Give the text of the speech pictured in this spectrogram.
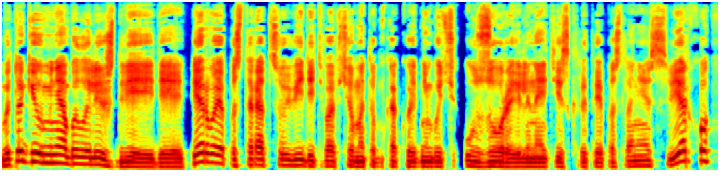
В итоге у меня было лишь две идеи. Первая — постараться увидеть во всем этом какой-нибудь узор или найти скрытое послание сверху,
